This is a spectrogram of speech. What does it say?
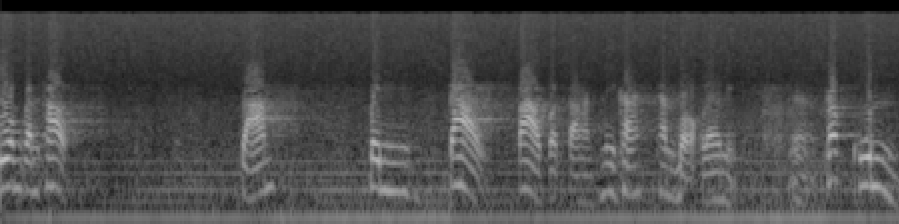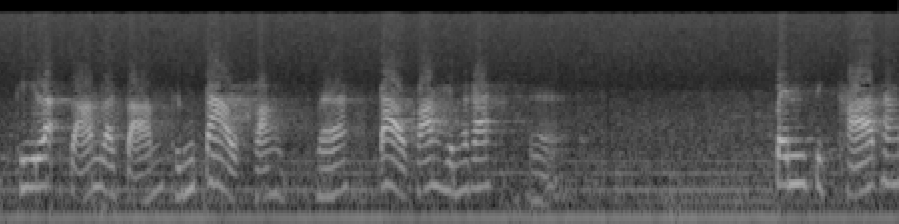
รวมกันเข้าสามเป็นเก้าเก้าประการนี่คะ ท่านบอกแล้วนี่พระคุณทีละสามละสามถึงเก้าครั้งนะเก้าครั้งเห็นไหมคะ เป็นสิกขาทั้ง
